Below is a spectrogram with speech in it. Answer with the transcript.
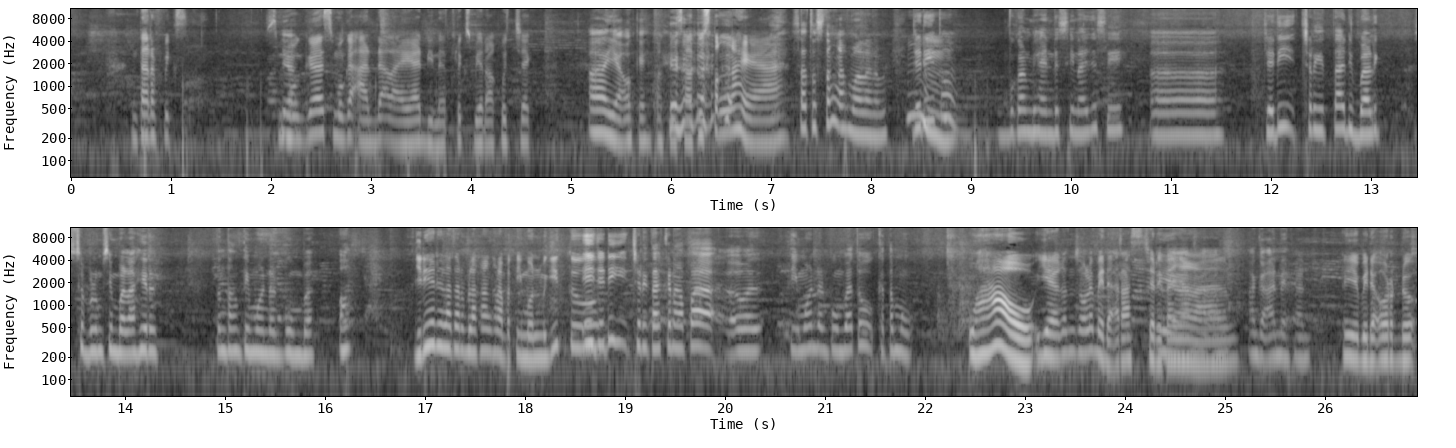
Ntar fix. Ya. Semoga semoga ada lah ya di Netflix biar aku cek. Ah ya, oke. Oke satu setengah ya. satu setengah malah namanya. Jadi Hmm. itu bukan behind the scene aja sih. Eh, jadi cerita di balik sebelum Simba lahir tentang Timon dan Pumba. Oh, jadi ada latar belakang kenapa Timon begitu? Iya, jadi cerita kenapa eh, Timon dan Pumba tuh ketemu. Wow, iya kan soalnya beda ras ceritanya Iya, kan. Agak aneh kan. Iya beda ordo.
